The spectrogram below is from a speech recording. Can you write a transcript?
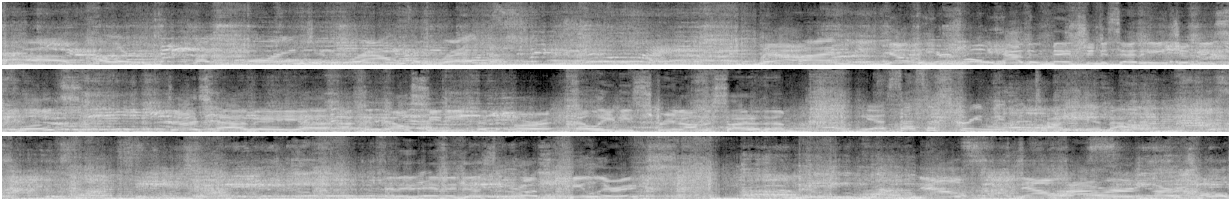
uh, colored, like orange and browns and reds. Yeah. fun. Now, here's what we haven't mentioned is that each of these floats does have a uh, an LCD an, or a LED screen on the side of them. Yes, that's the screen we've been talking about. And it, and does throw up key lyrics. Now, now our our tall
